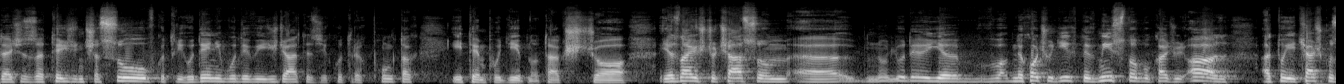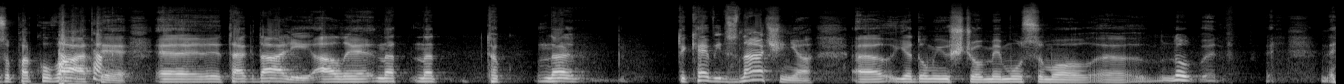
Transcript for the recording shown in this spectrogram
десь за тиждень часу, в котрій годині буде виїжджати, з яких пунктах і тим подібно. Так що я знаю, що часом е, ну, люди є, не хочуть їхати в місто, бо кажуть, а, а то є тяжко запаркувати, Так, Е, так далі. Але на, на, так, на таке відзначення, е, я думаю, що ми мусимо, е, ну, не,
